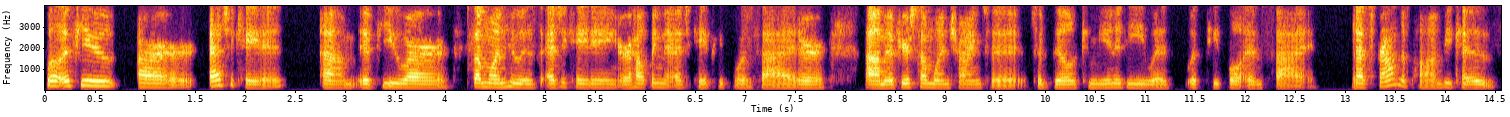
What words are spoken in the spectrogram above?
Well, if you are educated, um, if you are someone who is educating or helping to educate people inside, or um, if you're someone trying to to build community with with people inside, that's frowned upon because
